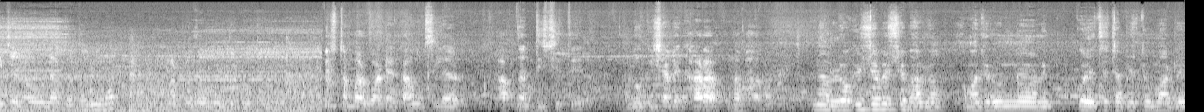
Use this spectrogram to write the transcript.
এই জন্য ওনাকেও ধন্যবাদ। আমার প্রধানমন্ত্রীকেও ধন্যবাদ। চব্বিশ নম্বর ওয়ার্ডের কাউন্সিলর আপনার দৃষ্টিতে লোক হিসাবে খারাপ না ভালো? না লোক হিসাবে সে ভালো। আমাদের উন্নয়ন অনেক করেছে ছাব্বিশ নম্বর ওয়ার্ডে।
